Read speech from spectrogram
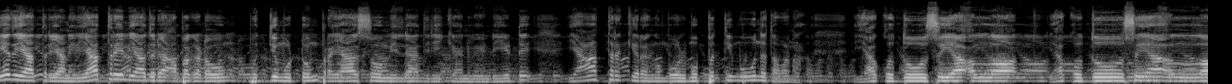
ഏത് യാത്രയാണെങ്കിലും യാത്രയിൽ യാതൊരു അപകടവും ബുദ്ധിമുട്ടും പ്രയാസവും ഇല്ലാതിരിക്കാൻ വേണ്ടിയിട്ട് യാത്രക്കിറങ്ങുമ്പോൾ മുപ്പത്തിമൂന്ന് തവണ യാ യാ യാ യാ യാ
